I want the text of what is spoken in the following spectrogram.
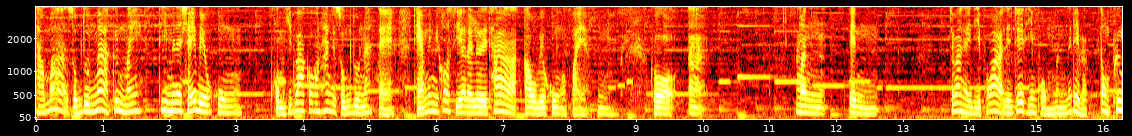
ถามว่าสมดุลมากขึ้นไหมที่ไม่ได้ใช้เบลคุง ผมคิดว่าก็ค่อนข้างจะสมดุลนะ แต่แถมไม่มีข้อเสียอะไรเลย ถ้าเอาเบลคุงออกไปอะก็อ่ามันเป็นจะว่าไงดี เพราะว่าเรนเจอร์ทีมผมมันไม่ได้แบบต้องพึ่ง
